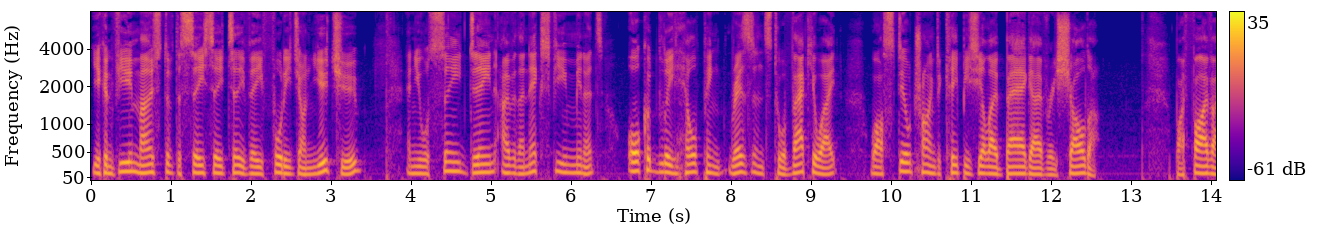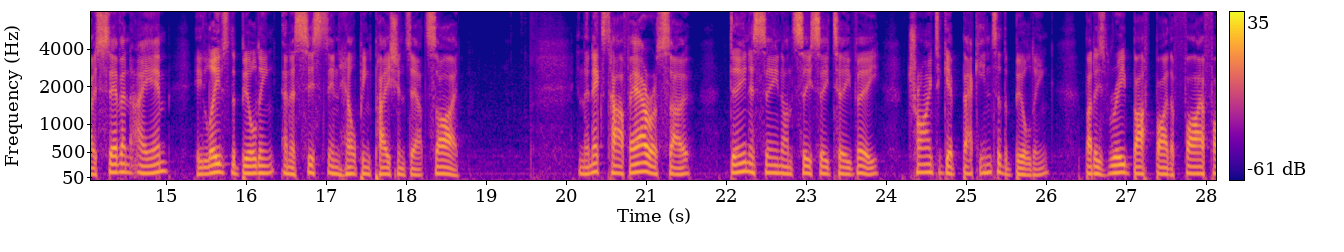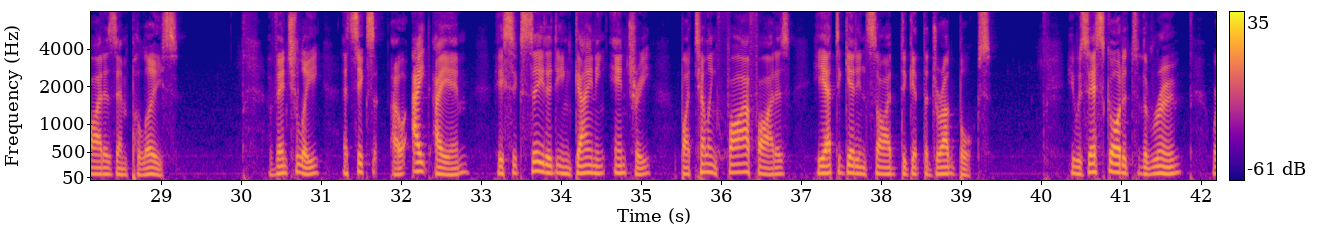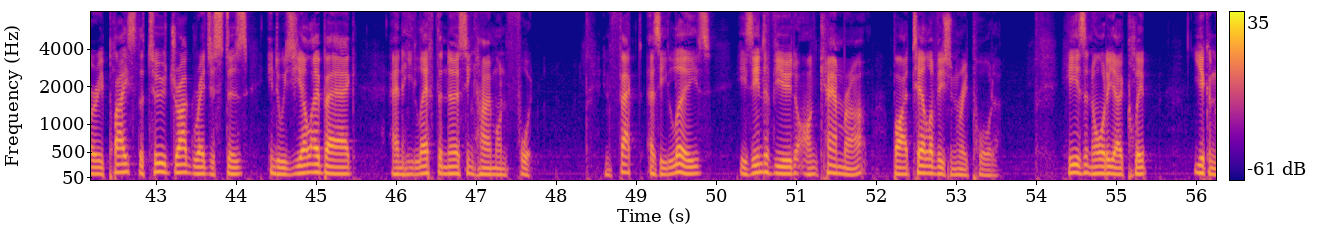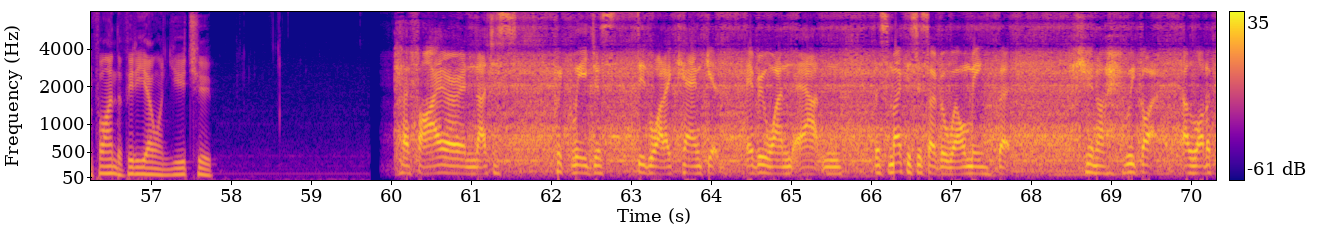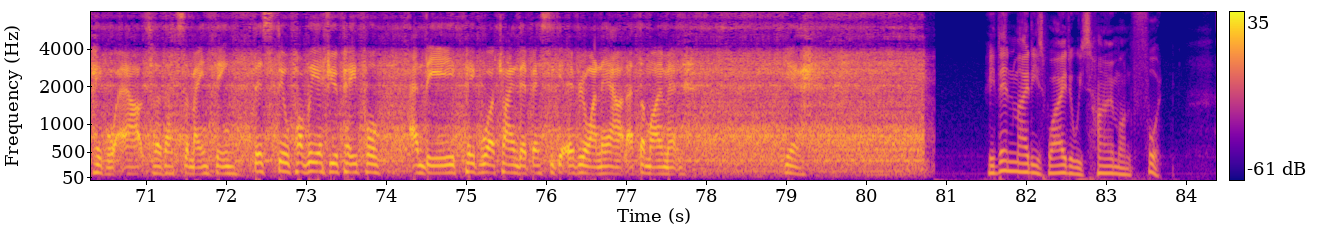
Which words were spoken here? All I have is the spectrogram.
You can view most of the CCTV footage on YouTube, and you will see Dean over the next few minutes awkwardly helping residents to evacuate while still trying to keep his yellow bag over his shoulder. By 5:07 a.m., he leaves the building and assists in helping patients outside. In the next half hour or so, Dean is seen on CCTV trying to get back into the building, but is rebuffed by the firefighters and police. Eventually, at 6:08 a.m., he succeeded in gaining entry by telling firefighters he had to get inside to get the drug books. He was escorted to the room where he placed the two drug registers into his yellow bag and he left the nursing home on foot. In fact, as he leaves, he's interviewed on camera by a television reporter. Here's an audio clip. You can find the video on YouTube. Had fire, and I just quickly just did what I can, get everyone out, and the smoke is just overwhelming. But you know, we got a lot of people out, so that's the main thing. There's still probably a few people, and the people are trying their best to get everyone out at the moment. Yeah. He then made his way to his home on foot.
